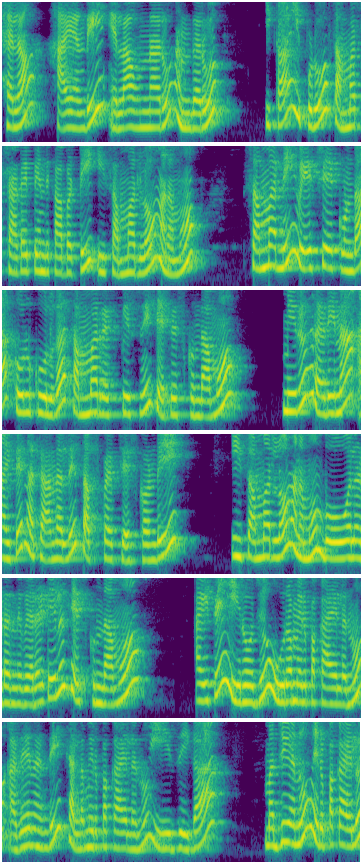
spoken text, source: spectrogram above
హలో హాయ్ అండి. ఎలా ఉన్నారు అందరూ? ఇక ఇప్పుడు సమ్మర్ స్టార్ట్ అయిపోయింది కాబట్టి ఈ సమ్మర్లో మనము సమ్మర్ని వేస్ట్ చేయకుండా కూల్ కూల్గా సమ్మర్ రెసిపీస్ని చేసేసుకుందాము. మీరు రెడీనా? అయితే నా ఛానల్ని సబ్స్క్రైబ్ చేసుకోండి. ఈ సమ్మర్లో మనము బోలెడన్ని వెరైటీలు చేసుకుందాము. అయితే ఈరోజు ఊర మిరపకాయలను అదేనండి చల్ల మిరపకాయలను ఈజీగా మజ్జిగను మిరపకాయలు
